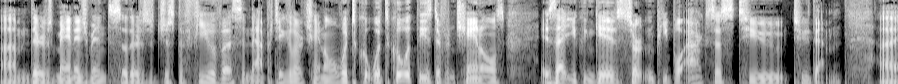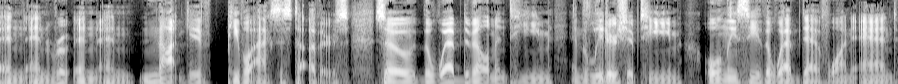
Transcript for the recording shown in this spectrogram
um, there's management. So there's just a few of us in that particular channel. What's co- what's cool with these different channels is that you can give certain people access to to them, uh, and and and and not give people access to others. So the web development team and the leadership team only see the web dev one, and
